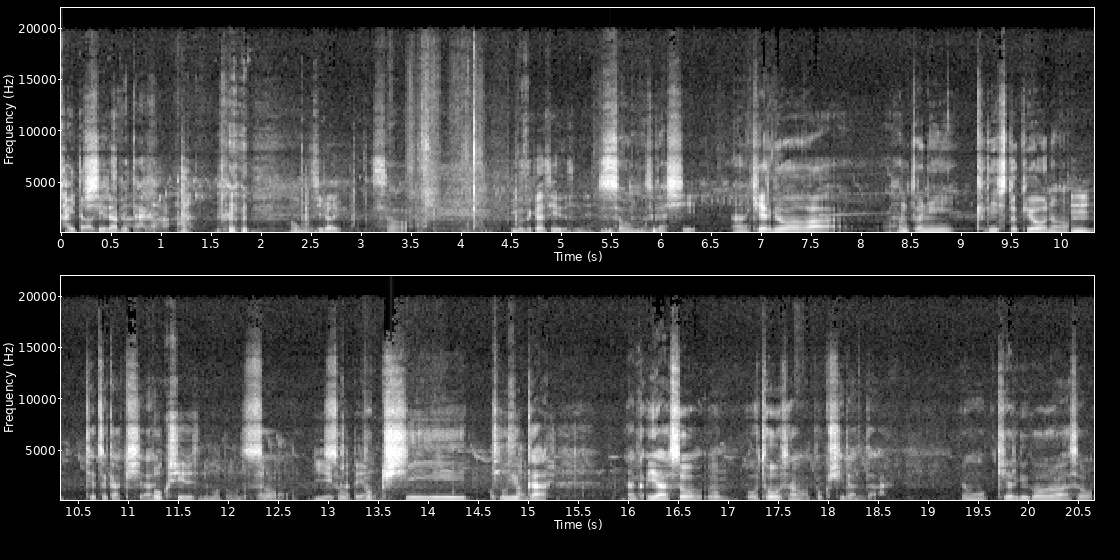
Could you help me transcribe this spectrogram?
書いたわけですか。調べた。あ面白い。そう。難しいですね。そう難しい。あのキエルケゴールは本当にキリスト教のうん。哲学者、牧師ですねもともと。そう。そう牧師っていうかなんかいやそう、おお父さんは牧師だった、でもキエルケゴールはそう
